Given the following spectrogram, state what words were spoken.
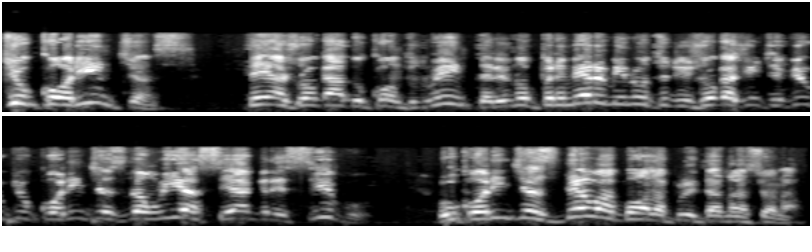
que o Corinthians tenha jogado contra o Inter e no primeiro minuto de jogo a gente viu que o Corinthians não ia ser agressivo. O Corinthians deu a bola para o Internacional.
